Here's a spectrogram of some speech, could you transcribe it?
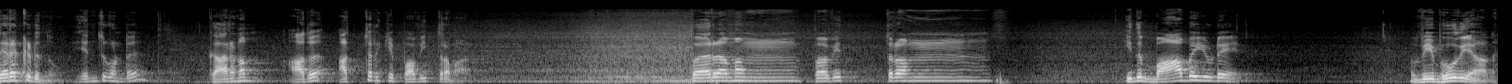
തിരക്കിടുന്നു. എന്തുകൊണ്ട്? കാരണം അത് അത്രയ്ക്ക് പവിത്രമാണ്. പരമം പവിത്രം. ഇത് ബാബയുടെ വിഭൂതിയാണ്.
